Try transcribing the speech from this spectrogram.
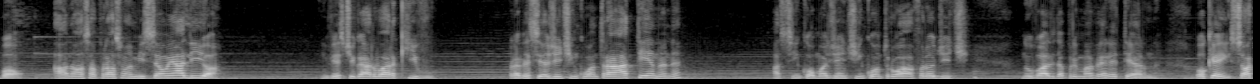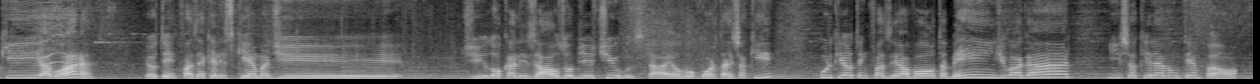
Bom, a nossa próxima missão é ali, ó. Investigar o arquivo. Pra ver se a gente encontra a Atena, né? Assim como a gente encontrou a Afrodite no Vale da Primavera Eterna. Ok, só que agora eu tenho que fazer aquele esquema de de localizar os objetivos, tá? Eu vou cortar isso aqui porque eu tenho que fazer a volta bem devagar e isso aqui leva um tempão, ó.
